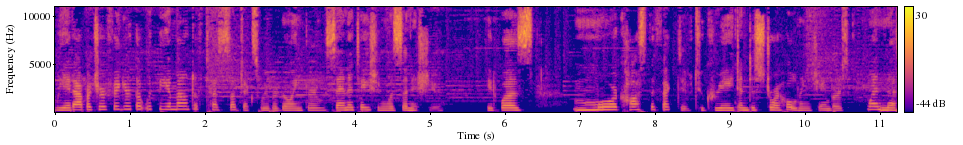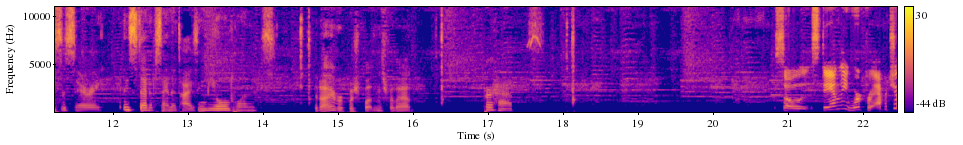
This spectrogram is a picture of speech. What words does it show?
We at Aperture figured that with the amount of test subjects we were going through, sanitation was an issue. It was more cost effective to create and destroy holding chambers when necessary, instead of sanitizing the old ones. Did I ever push buttons for that? Perhaps. So, Stanley worked for Aperture?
